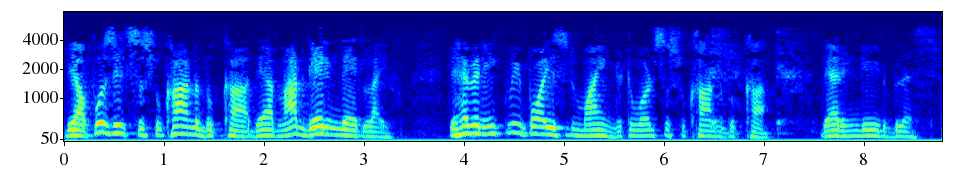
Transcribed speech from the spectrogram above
the opposites sukha and dukkha they are not there in their life. They have an equipoised mind towards sukha and dukkha. They are indeed blessed.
